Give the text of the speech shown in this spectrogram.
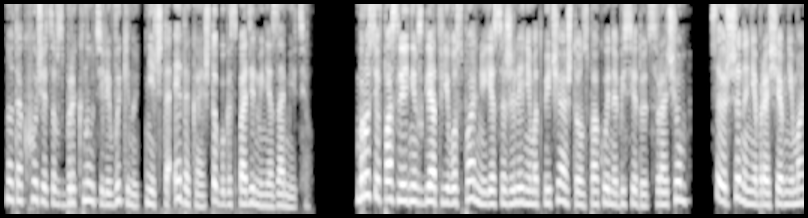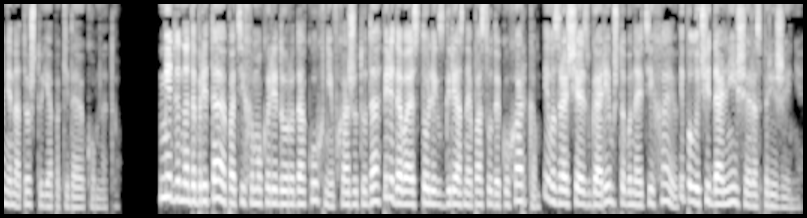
Но так хочется взбрыкнуть или выкинуть нечто эдакое, чтобы господин меня заметил. Бросив последний взгляд в его спальню, я с сожалением отмечаю, что он спокойно беседует с врачом, совершенно не обращая внимания на то, что я покидаю комнату. Медленно добретаю по тихому коридору до кухни, вхожу туда, передавая столик с грязной посудой кухаркам и возвращаюсь в гарем, чтобы найти Хаю и получить дальнейшее распоряжение.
